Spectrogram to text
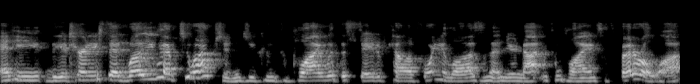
and he the attorney said well you have two options you can comply with the state of california laws and then you're not in compliance with federal law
